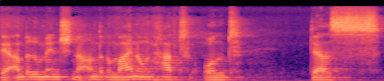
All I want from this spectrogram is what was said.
der andere Mensch eine andere Meinung hat und dass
